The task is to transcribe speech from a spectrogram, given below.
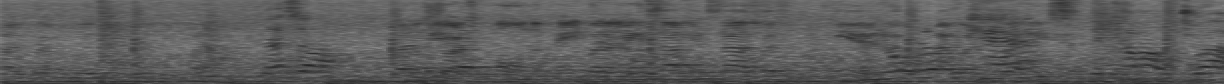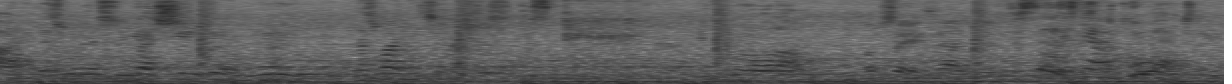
I wouldn't really That's all. But it starts pulling the paint But it's not, it's not here. You can, they come out dry. That's what it is, so you gotta shake it and really. That's why I need to, just, just, and throw it all out. I'm saying, it's not. This is kind of cool, actually.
